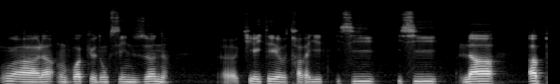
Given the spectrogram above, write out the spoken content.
Voilà, on voit que donc c'est une zone euh, qui a été euh, travaillée ici, ici, là, hop,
